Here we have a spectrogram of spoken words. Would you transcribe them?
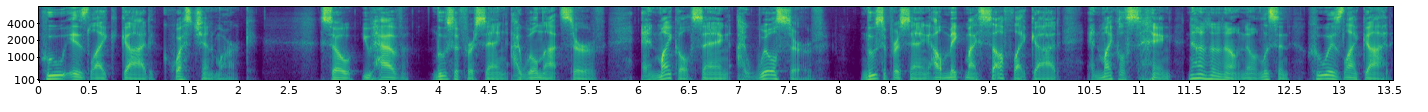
who is like God? Question mark. So you have Lucifer saying, I will not serve, and Michael saying, I will serve. Lucifer saying, I'll make myself like God. And Michael saying, No, no, no, no, listen, who is like God?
